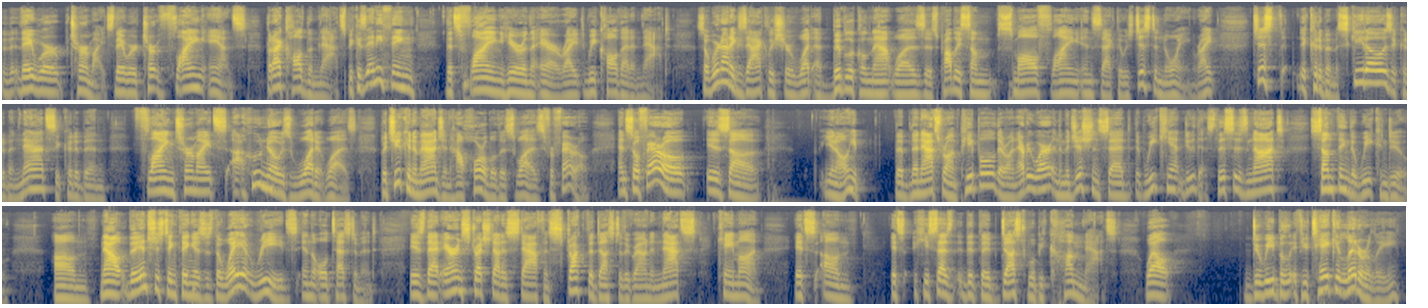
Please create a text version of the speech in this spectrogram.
They were termites. They were ter- flying ants but I called them gnats because anything that's flying here in the air, right? We call that a gnat. So we're not exactly sure what a biblical gnat was. It was probably some small flying insect that was just annoying, right? Just it could have been mosquitoes, it could have been gnats, it could have been flying termites. Uh, who knows what it was? But you can imagine how horrible this was for Pharaoh. And so Pharaoh is, uh, you know, he the, the gnats were on people, they're on everywhere. And the magician said that we can't do this. This is not something that we can do. Um, now, the interesting thing is, is the way it reads in the Old Testament is that Aaron stretched out his staff and struck the dust to the ground, and gnats came on. It's um, it's he says that the dust will become gnats. Well, do we believe if you take it literally?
